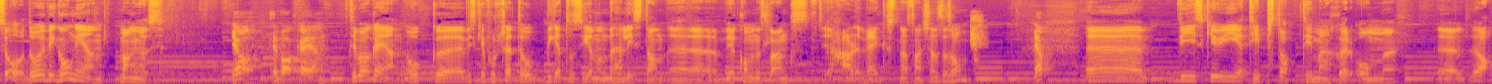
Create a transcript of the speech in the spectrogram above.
Så, då är vi igång igen, Magnus. Ja, tillbaka igen. Tillbaka igen och eh, vi ska fortsätta att beta oss igenom den här listan. Eh, vi har kommit slags halvvägs nästan, känns det som. Ja. Eh, vi ska ju ge tips då till människor om eh, ja,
